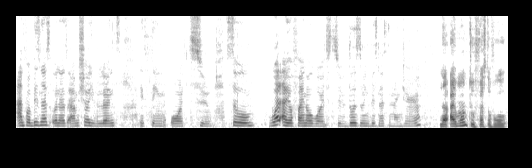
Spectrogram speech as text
and for business owners, I'm sure you've learned a thing or two. So, what are your final words to those doing business in Nigeria? Now, I want to first of all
